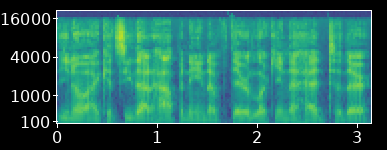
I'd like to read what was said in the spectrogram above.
you know, I could see that happening if they're looking ahead to their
